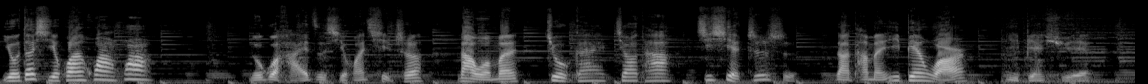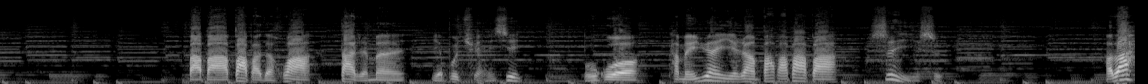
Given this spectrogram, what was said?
有的喜欢画画。如果孩子喜欢汽车，那我们就该教他机械知识，让他们一边玩一边学。爸爸，爸爸的话，大人们也不全信。不过。他们愿意让巴巴爸爸试一试。好啦，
